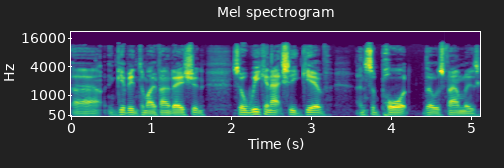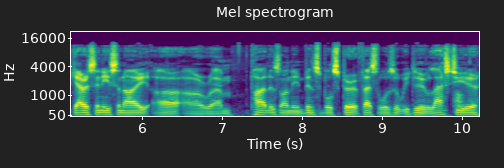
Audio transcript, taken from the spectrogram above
uh, give into my foundation so we can actually give and support those families. Gary Sinise and I are, are um, partners on the Invincible Spirit festivals that we do. Last year,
